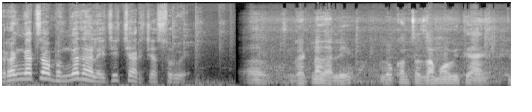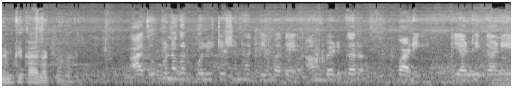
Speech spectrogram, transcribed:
रंगाचा भंग झाल्याची चर्चा सुरू आहे. घटना झाली. लोकांचा जमाव इथे आहे. नेमकी काय घटना झाली? आज उपनगर पोलीस स्टेशन हद्दीमध्ये आंबेडकर वाडी या ठिकाणी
